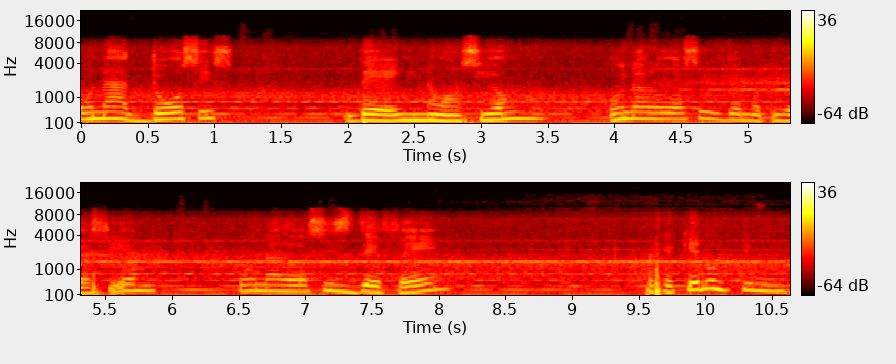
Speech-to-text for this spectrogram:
una dosis de innovación, una dosis de motivación, una dosis de fe, porque aquí el último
